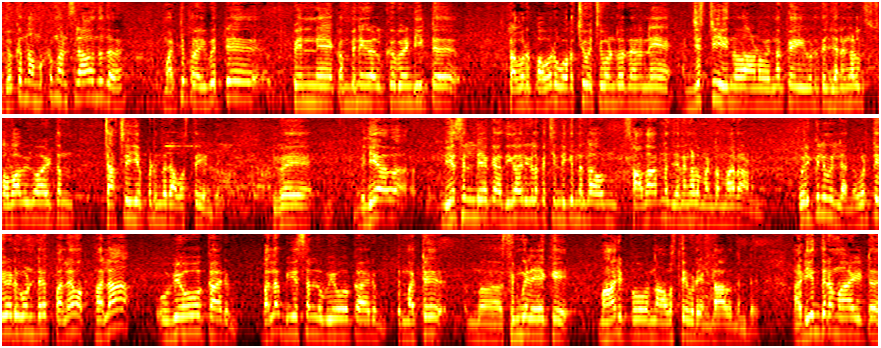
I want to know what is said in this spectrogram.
ഇതൊക്കെ നമുക്ക് മനസ്സിലാവുന്നത് മറ്റ് പ്രൈവറ്റ് പിന്നെ കമ്പനികൾക്ക് വേണ്ടിയിട്ട് ടവർ പവർ കുറച്ച് വെച്ചുകൊണ്ട് തന്നെ അഡ്ജസ്റ്റ് ചെയ്യുന്നതാണോ എന്നൊക്കെ ഇവിടുത്തെ ജനങ്ങൾ സ്വാഭാവികമായിട്ടും ചർച്ച ചെയ്യപ്പെടുന്ന ഒരു അവസ്ഥയുണ്ട്. ഇവയെ വലിയ ബി എസ് എന്നിലേക്ക് അധികാരികളൊക്കെ ചിന്തിക്കുന്നുണ്ടാവും. സാധാരണ ജനങ്ങൾ മണ്ടന്മാരാണെന്ന്. ഒരിക്കലുമില്ല. നിവൃത്തികേട് കൊണ്ട് പല പല ഉപയോഗക്കാരും പല ബി എസ് എൻ ഉപയോഗക്കാരും മറ്റ് സിമ്മിലേക്ക് മാറിപ്പോകുന്ന അവസ്ഥ ഇവിടെ ഉണ്ടാകുന്നുണ്ട്. അടിയന്തരമായിട്ട്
